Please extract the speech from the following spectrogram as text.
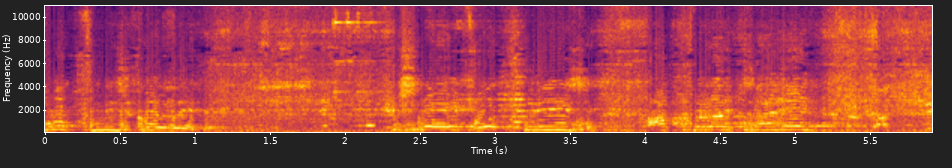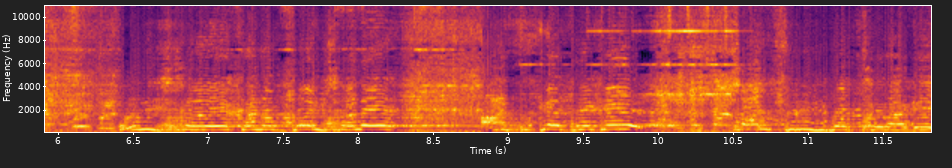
বত্রিশ করলেন সেই বত্রিশ আপনারা জানেন উনিশশো একানব্বই সালে, আজকে থেকে চৌত্রিশ বছর আগে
